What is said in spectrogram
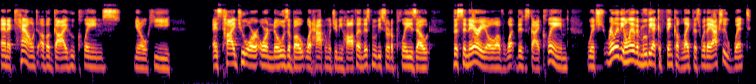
an account of a guy who claims, you know, he is tied to or or knows about what happened with Jimmy Hoffa, and this movie sort of plays out the scenario of what this guy claimed. Which really the only other movie I could think of like this, where they actually went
